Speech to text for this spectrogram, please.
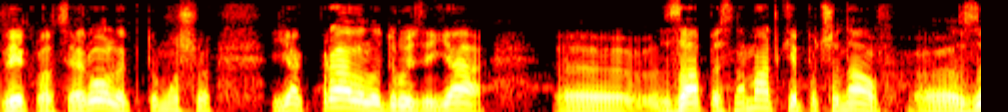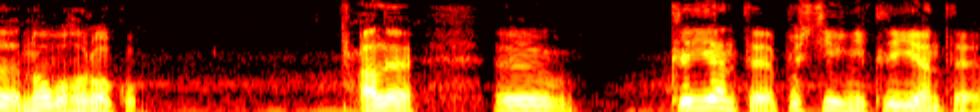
виклав цей ролик, тому що, як правило, друзі, я е, запис на матки починав е, з Нового року. Але е, клієнти, постійні клієнти,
